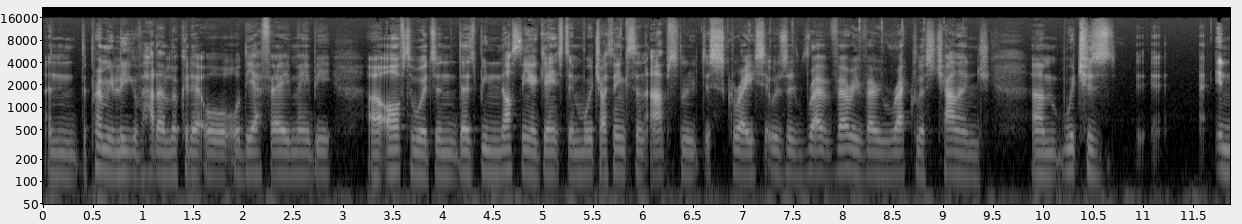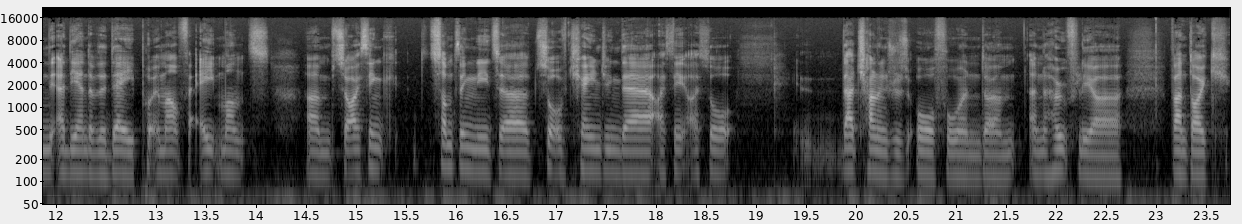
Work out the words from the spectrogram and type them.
and the Premier League have had a look at it, or, or the FA maybe uh, afterwards, and there's been nothing against him, which I think is an absolute disgrace. It was a re- very very reckless challenge, um, which is in at the end of the day put him out for eight months. Um, so I think something needs uh, sort of changing there. I think I thought that challenge was awful, and um, and hopefully uh, Van Dijk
